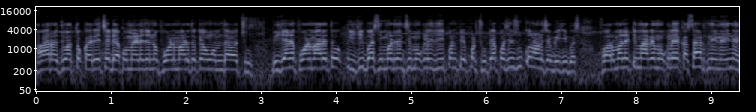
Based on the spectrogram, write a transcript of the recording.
હા, રજૂઆત તો કરીએ છીએ. ડેપો મેનેજરનો ફોન મારે તો કે હું અમદાવાદ છું. બીજાને ફોન મારે તો બીજી બસ ઇમરજન્સી મોકલી દીધી, પણ પેપર છૂટ્યા પછી શું કરવાનું છે બીજી બસ? ફોર્માલિટી મારે મોકલે અર્થની નહીં ને?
